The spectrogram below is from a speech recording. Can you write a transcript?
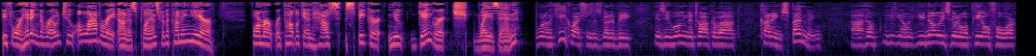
before hitting the road to elaborate on his plans for the coming year. Former Republican House Speaker Newt Gingrich weighs in. One of the key questions is going to be: Is he willing to talk about cutting spending? Uh, he'll, you know, you know, he's going to appeal for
